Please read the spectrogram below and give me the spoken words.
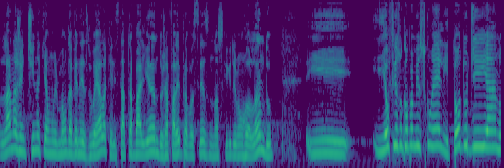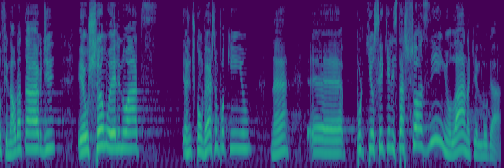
lá na Argentina, que é um irmão da Venezuela, que ele está trabalhando, já falei para vocês, nosso querido irmão Rolando, e, e eu fiz um compromisso com ele. Todo dia, no final da tarde, eu chamo ele no WhatsApp, e a gente conversa um pouquinho, né? É, porque eu sei que ele está sozinho lá naquele lugar.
